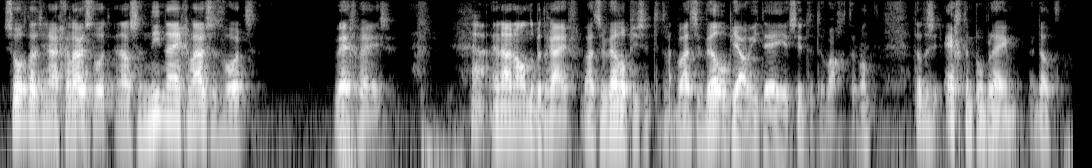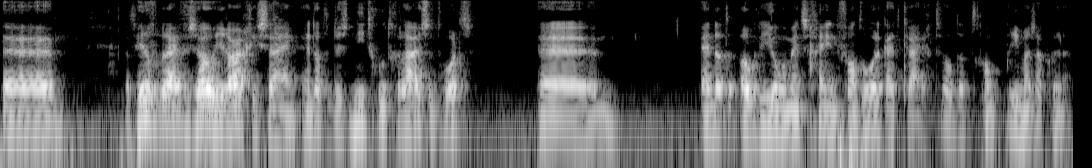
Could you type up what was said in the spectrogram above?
Zorg dat je naar geluisterd wordt. En als er niet naar je geluisterd wordt, wegwezen. Ja. En naar een ander bedrijf waar ze wel op je zitten, te, waar ze wel op jouw ideeën zitten te wachten. Want dat is echt een probleem. Dat, uh, dat heel veel bedrijven zo hiërarchisch zijn en dat er dus niet goed geluisterd wordt. Uh, en dat ook de jonge mensen geen verantwoordelijkheid krijgen, terwijl dat gewoon prima zou kunnen.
